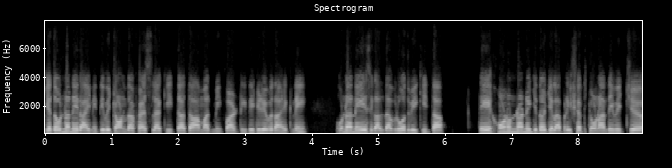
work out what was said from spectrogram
ਜਦੋਂ ਉਹਨਾਂ ਨੇ ਰਾਜਨੀਤੀ ਵਿੱਚ ਆਉਣ ਦਾ ਫੈਸਲਾ ਕੀਤਾ ਤਾਂ ਆਮ ਆਦਮੀ ਪਾਰਟੀ ਦੇ ਜਿਹੜੇ ਵਿਧਾਇਕ ਨੇ ਉਹਨਾਂ ਨੇ ਇਸ ਗੱਲ ਦਾ ਵਿਰੋਧ ਵੀ ਕੀਤਾ। ਤੇ ਹੁਣ ਉਹਨਾਂ ਨੇ ਜਦੋਂ ਜ਼ਿਲ੍ਹਾ ਪਰਿਸ਼ਦ ਚੋਣਾਂ ਦੇ ਵਿੱਚ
